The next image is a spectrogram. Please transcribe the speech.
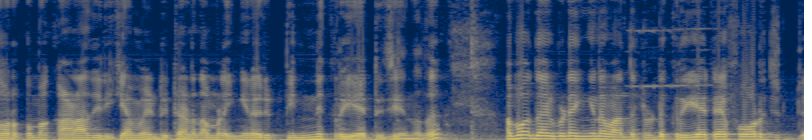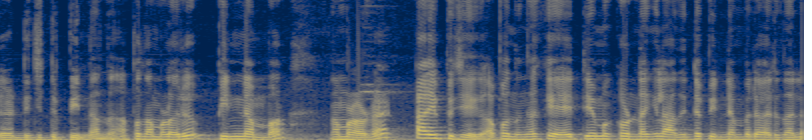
തുറക്കുമ്പോൾ കാണാതിരിക്കാൻ വേണ്ടിയിട്ടാണ് നമ്മൾ ഇങ്ങനെ ഒരു പിന്ന് ക്രിയേറ്റ് ചെയ്യുന്നത്. അപ്പോൾ അത് ഇവിടെ ഇങ്ങനെ വന്നിട്ടുണ്ട് create a four digit pin എന്ന്. അപ്പോൾ നമ്മളൊരു പിൻ നമ്പർ നമ്മളവിടെ ടൈപ്പ് ചെയ്യുക. അപ്പോൾ നിങ്ങൾക്ക് എ ടി എം ഒക്കെ ഉണ്ടെങ്കിൽ അതിന്റെ പിൻ നമ്പർ വരുന്നാൽ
